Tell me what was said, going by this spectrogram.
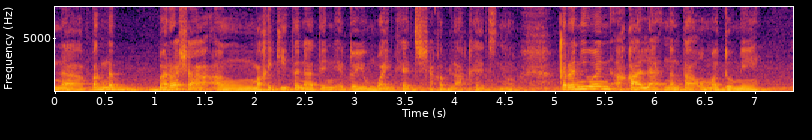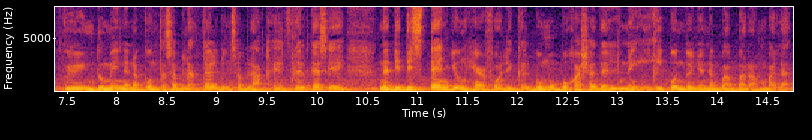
na pag nagbara siya, ang makikita natin, ito yung whiteheads siya blackheads, no? Karaniwan, akala ng tao madumi yung dumi na napunta sa balat dahil dun sa blackheads. Dahil kasi, nadidistend yung hair follicle. Bumubuka siya dahil naiipon dun yung nagbabarang balat.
